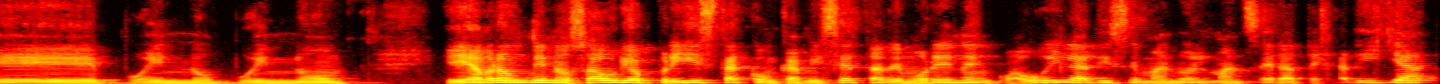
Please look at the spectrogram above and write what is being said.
Eh, bueno, bueno. Eh, Habrá un dinosaurio priista con camiseta de morena en Coahuila, dice Manuel Mancera Tejadilla.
